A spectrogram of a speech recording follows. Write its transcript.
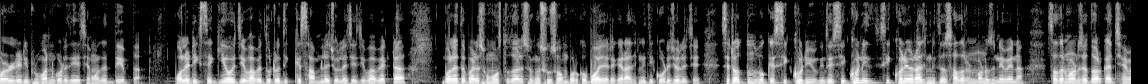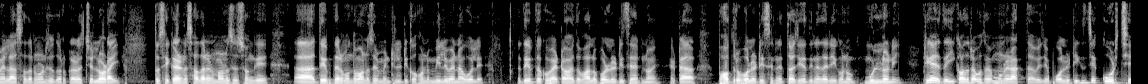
অলরেডি প্রমাণ করে দিয়েছে আমাদের দেবদা পলিটিক্সে গিয়েও যেভাবে দুটো দিককে সামলে চলেছে, যেভাবে একটা বলাতে পারে সমস্ত দলের সঙ্গে সুসম্পর্ক বজায় রেখে রাজনীতি করে চলেছে, সেটা অত্যন্ত পক্ষে শিক্ষণীয়। কিন্তু এই শিক্ষণীয় শিক্ষণীয় রাজনীতি তো সাধারণ মানুষ নেবে না। সাধারণ মানুষের দরকার ঝামেলা, সাধারণ মানুষের দরকার হচ্ছে লড়াই। তো সে কারণে সাধারণ মানুষের সঙ্গে দেবদার মতো মানুষের মেন্টালিটি কখনো মিলবে না বলে। দেবদা খুব একটা হয়তো ভালো পলিটিশিয়ান নয়। একটা ভদ্র পলিটিশিয়ানের তো আজকের দিনে দাঁড়িয়ে কোনো মূল্য নেই। ঠিক আছে? তো এই কথাটা প্রথমে মনে রাখতে হবে যে পলিটিক্স যে করছে,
